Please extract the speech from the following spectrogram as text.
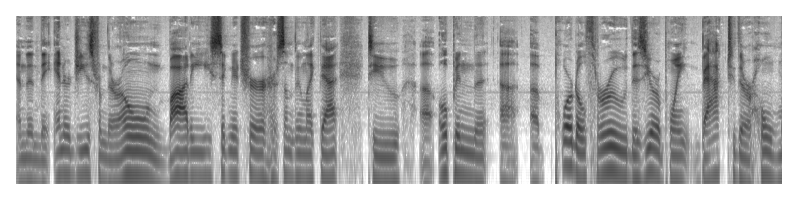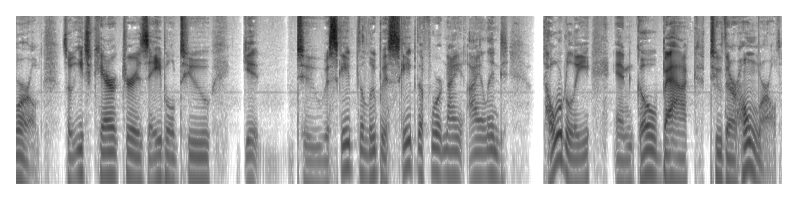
and then the energies from their own body signature or something like that to uh, open the uh, a portal through the zero point back to their home world. So each character is able to get to escape the loop, escape the Fortnite island totally, and go back to their homeworld.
